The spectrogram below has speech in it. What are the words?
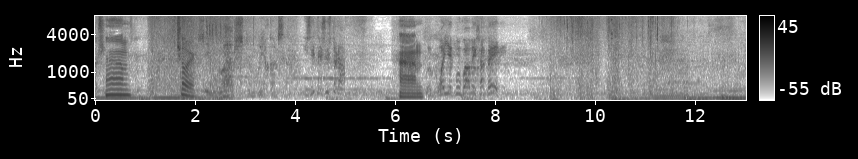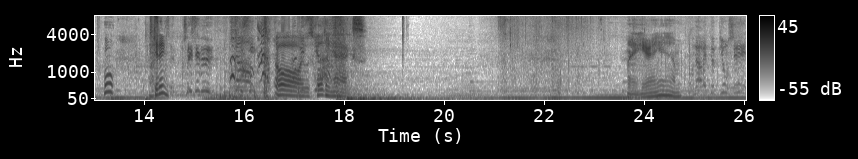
un chien. Um, sure. C'est moche de mourir comme ça. Ils étaient juste là Um, Vous croyez pouvoir m'échapper? oh, kidding. Je les ai vus Oh, I was holding axe. And here I am. On arrête de pioncer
